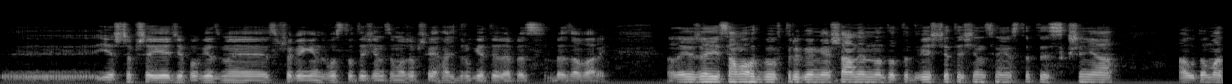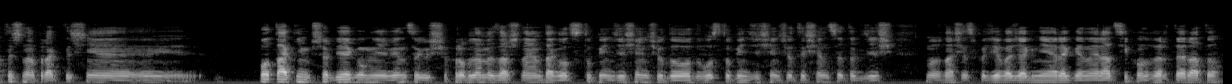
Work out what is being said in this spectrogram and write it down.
yy, jeszcze przejedzie powiedzmy z przebiegiem 200 tysięcy, może przejechać drugie tyle bez, bez awarii. Ale jeżeli samochód był w trybie mieszanym, no to te 200 tysięcy niestety skrzynia automatyczna praktycznie yy, po takim przebiegu mniej więcej już się problemy zaczynają tak od 150 do 250 tysięcy, to gdzieś można się spodziewać, jak nie regeneracji konwertera, to,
